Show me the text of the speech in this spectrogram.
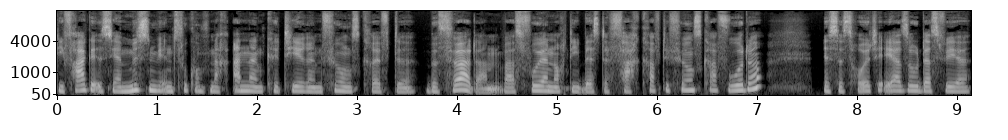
die Frage ist ja, müssen wir in Zukunft nach anderen Kriterien Führungskräfte befördern? War es früher noch die beste Fachkraft, die Führungskraft wurde? Ist es heute eher so, dass wir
